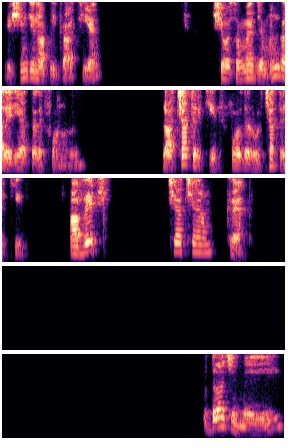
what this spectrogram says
ieșim din aplicație și o să mergem în galeria telefonului, la ChatterKit, folderul ChatterKit, aveți ceea ce am creat. Dragii mei,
